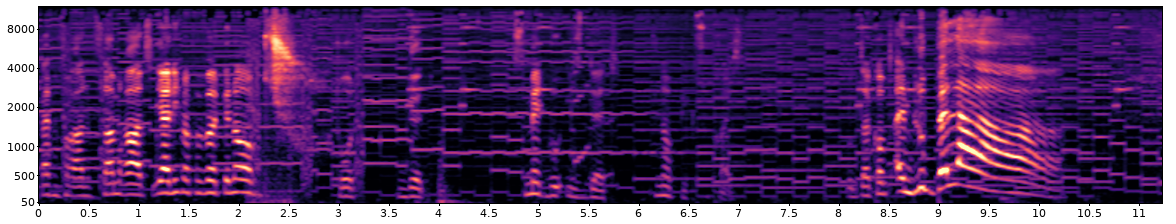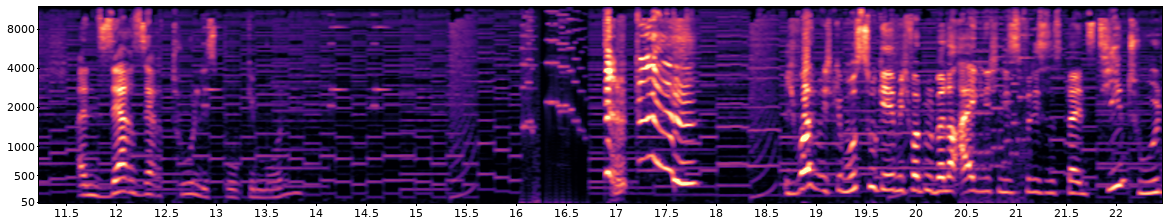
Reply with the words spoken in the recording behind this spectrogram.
Greif einfach an. Flammenrad. Ja, nicht mal verwirrt. Genau. Tot. Dead. Smetbo is dead. No big surprise. Und da kommt ein Blubella. Ein sehr, sehr tolles Pokémon. wollte, ich muss zugeben, ich wollte Blubella eigentlich in dieses, für dieses Display ins Team tun.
